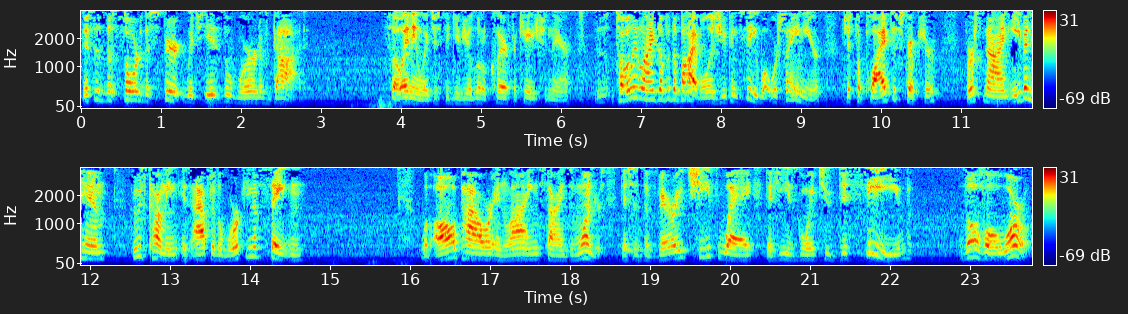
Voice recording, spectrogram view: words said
This is the sword of the Spirit, which is the Word of God. So anyway, just to give you a little clarification there. This totally lines up with the Bible, as you can see what we're saying here. Just apply it to Scripture. Verse 9, even him whose coming is after the working of Satan with all power and lying signs and wonders. This is the very chief way that he is going to deceive the whole world.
